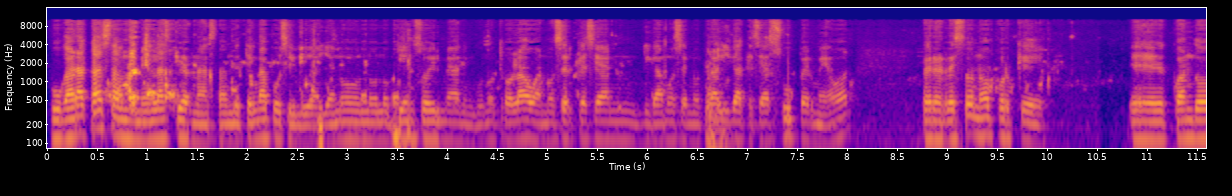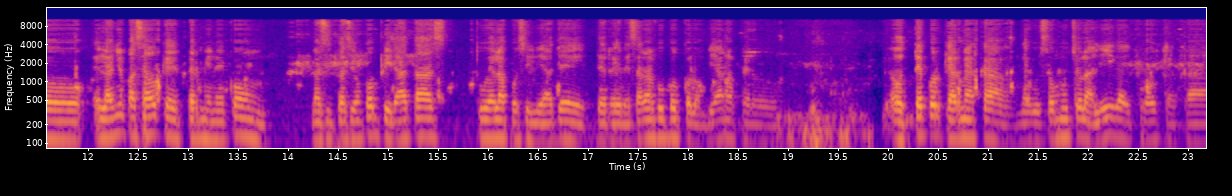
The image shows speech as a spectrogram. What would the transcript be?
jugar acá hasta donde me den las piernas, hasta donde tenga posibilidad. Ya no, no, no pienso irme a ningún otro lado, a no ser que sean, digamos, en otra liga que sea súper mejor, pero el resto no, porque eh, cuando el año pasado que terminé con la situación con Piratas, tuve la posibilidad de, de regresar al fútbol colombiano, pero opté por quedarme acá. Me gustó mucho la liga y creo que acá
